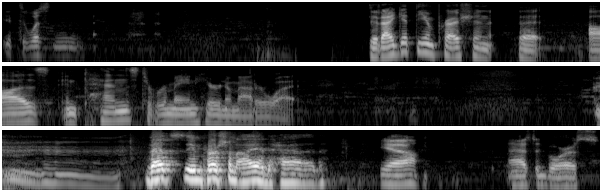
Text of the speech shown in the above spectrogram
it wasn't. Did I get the impression that Oz intends to remain here no matter what? That's the impression I had had. Yeah, as did Boris.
